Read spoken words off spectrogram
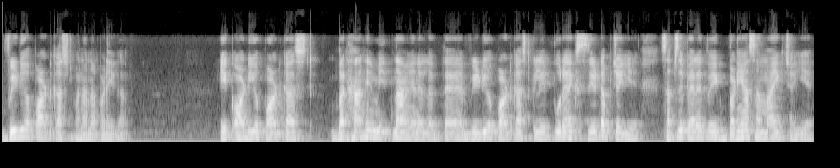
वीडियो पॉडकास्ट बनाना पड़ेगा। एक ऑडियो पॉडकास्ट बनाने में इतना मेहनत लगता है। वीडियो पॉडकास्ट के लिए पूरा एक सेटअप चाहिए। सबसे पहले तो एक बढ़िया सा माइक चाहिए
